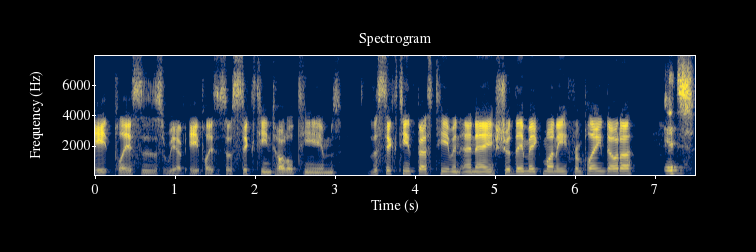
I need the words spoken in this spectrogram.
eight places. We have eight places. So 16 total teams. The 16th best team in NA. Should they make money from playing Dota? it's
